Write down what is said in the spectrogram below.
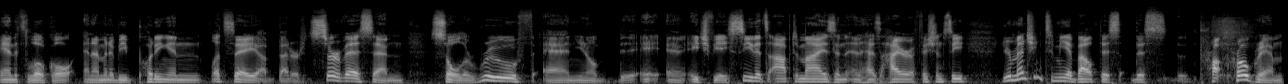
and it's local, and I'm going to be putting in, let's say, a better service and solar roof, and you know, eh, eh, a- a- HVAC that's optimized and, and has higher efficiency. You're mentioning to me about this this uh, pro- program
